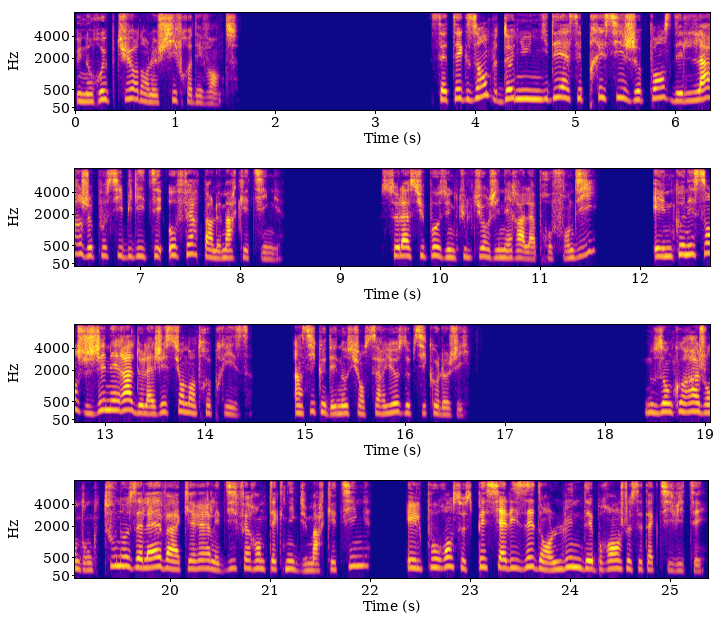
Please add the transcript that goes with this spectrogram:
une rupture dans le chiffre des ventes. Cet exemple donne une idée assez précise, je pense, des larges possibilités offertes par le marketing. Cela suppose une culture générale approfondie et une connaissance générale de la gestion d'entreprise, ainsi que des notions sérieuses de psychologie. Nous encourageons donc tous nos élèves à acquérir les différentes techniques du marketing et ils pourront se spécialiser dans l'une des branches de cette activité.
